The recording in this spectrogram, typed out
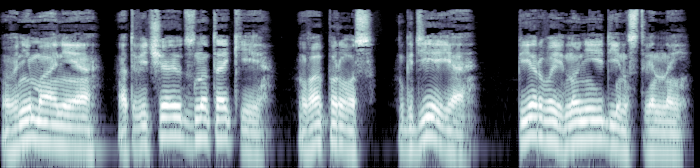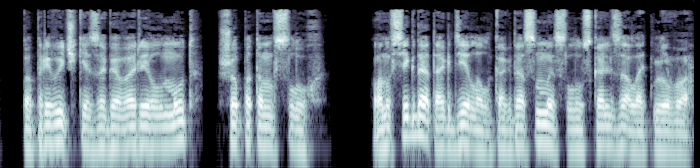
«Внимание!» — отвечают знатоки. «Вопрос. Где я?» «Первый, но не единственный», — по привычке заговорил Мут шепотом вслух. Он всегда так делал, когда смысл ускользал от него.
